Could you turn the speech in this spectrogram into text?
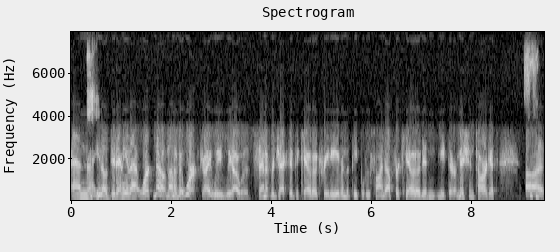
And right. you know, did any of that work? No, none of it worked. Right? We we uh, the Senate rejected the Kyoto Treaty. Even the people who signed up for Kyoto didn't meet their emission targets. Uh,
